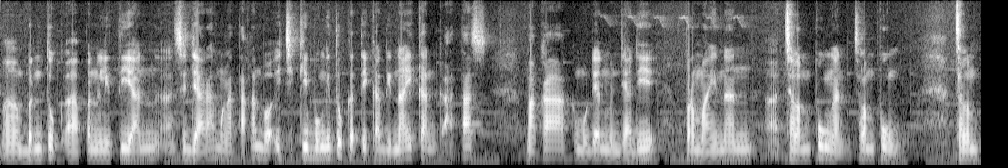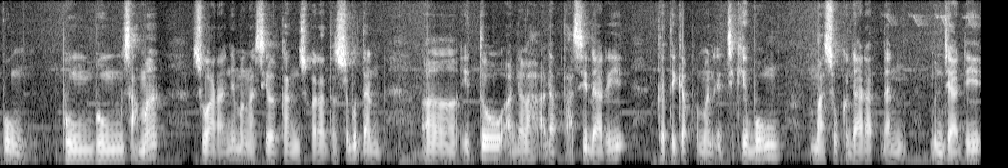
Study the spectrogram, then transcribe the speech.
uh, bentuk uh, penelitian uh, sejarah mengatakan bahwa icikibung itu ketika dinaikkan ke atas maka kemudian menjadi permainan uh, celempungan, celempung, celempung, bung bung sama suaranya menghasilkan suara tersebut dan uh, itu adalah adaptasi dari ketika pemain icikibung masuk ke darat dan menjadi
